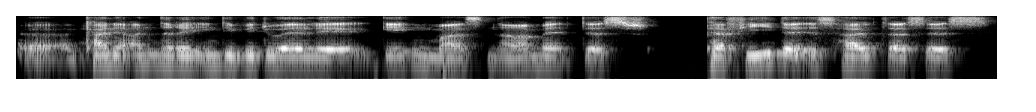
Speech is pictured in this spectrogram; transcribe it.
äh, keine andere individuelle Gegenmaßnahme. Das perfide ist halt, dass es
